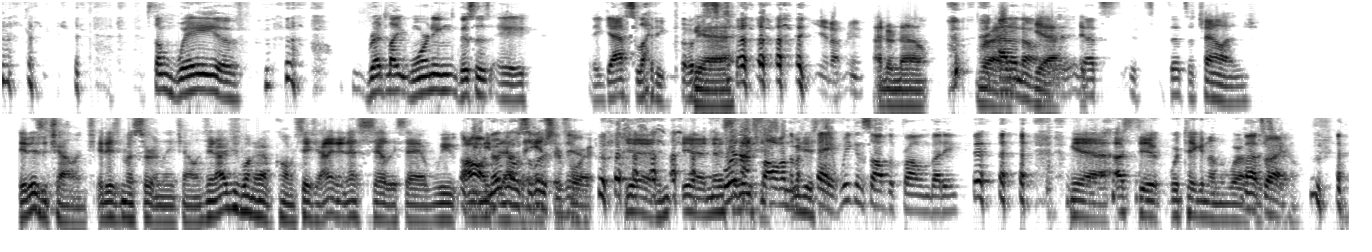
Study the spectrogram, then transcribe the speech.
some way of red light warning? This is a a gaslighting post. Yeah. you know, what I mean, I don't know. Right. I don't know. Yeah. That's it's that's a challenge. It is a challenge. It is most certainly a challenge. And I just wanted to have a conversation. I didn't necessarily say we, we Oh, need no, to no answer for it. Yeah. Yeah. No We're solutions. not solving the. We just- hey, if we can solve the problem, buddy. Yeah, us two, we're taking on the world. That's Let's right.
